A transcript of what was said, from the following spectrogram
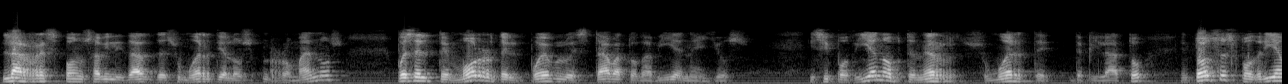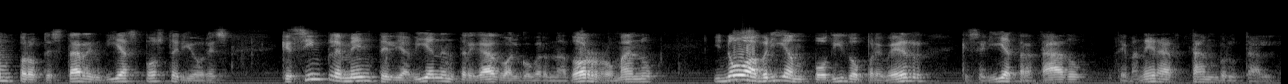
la responsabilidad de su muerte a los romanos, pues el temor del pueblo estaba todavía en ellos. Y si podían obtener su muerte de Pilato, entonces podrían protestar en días posteriores que simplemente le habían entregado al gobernador romano y no habrían podido prever que sería tratado de manera tan brutal.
